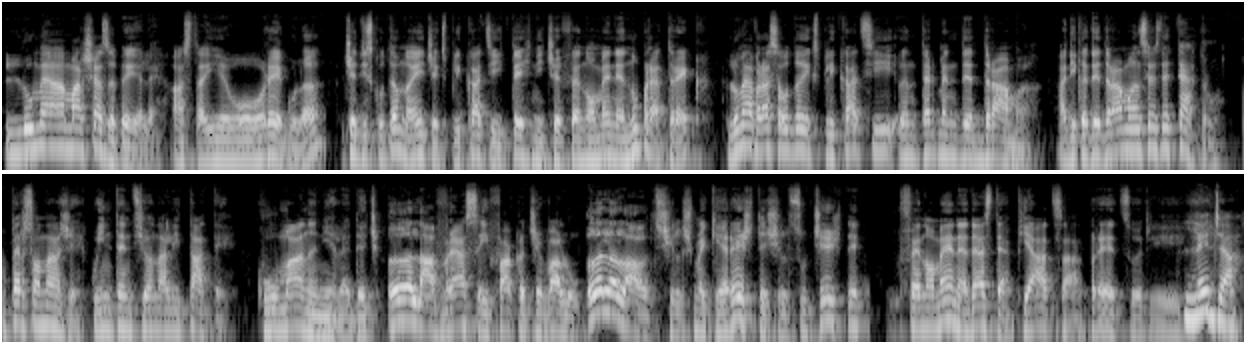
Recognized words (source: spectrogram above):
lumea marșează pe ele. Asta e o regulă. Ce discutăm noi aici, explicații tehnice, fenomene, nu prea trec. Lumea vrea să audă explicații în termen de dramă, adică de dramă în sens de teatru, cu personaje, cu intenționalitate, cu uman în ele. Deci ăla vrea să-i facă ceva lui ălălalt și îl șmecherește și îl sucește fenomene de astea, piața, prețuri. Legea.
